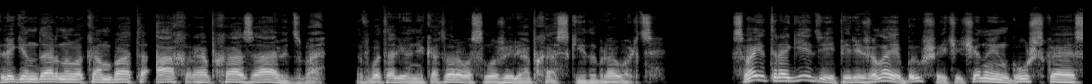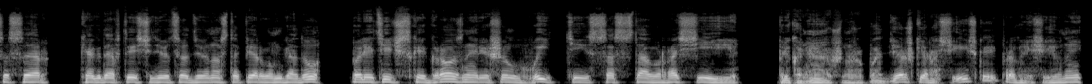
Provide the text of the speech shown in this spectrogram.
легендарного комбата Ахра Абхаза Авицба, в батальоне которого служили абхазские добровольцы. Свои трагедии пережила и бывшая Чечено-Ингушская ССР, когда в 1991 году политический Грозный решил выйти из состава России, при, конечно же, поддержке российской прогрессивной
